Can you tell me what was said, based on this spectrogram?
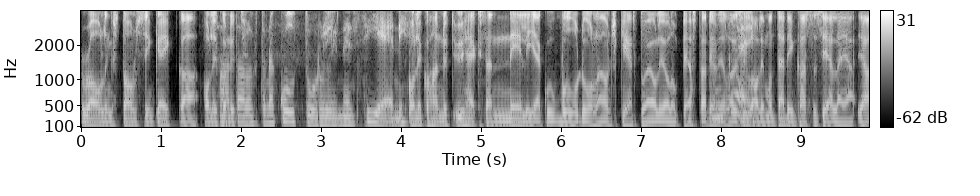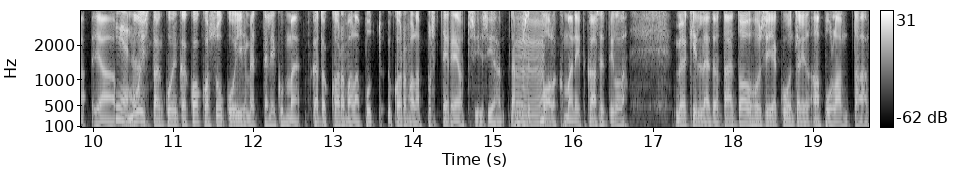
Rolling Stonesin keikkaa. Oliko Sä nyt... ollut tämmöinen kulttuurillinen sieni. Olikohan nyt 94, kun Voodoo Lounge kiertue oli Olympiastadionilla. Okay. Silloin oli mun tädin kanssa siellä ja, ja, ja Hienoa. Muistan kuinka koko suku ihmetteli, kun mä katsoin korvalaput, korvalappustereot, siis ihan tämmöiset mm-hmm. Walkmanit kasetilla mökillä. että Jotain touhusin ja kuuntelin Apulantaa.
